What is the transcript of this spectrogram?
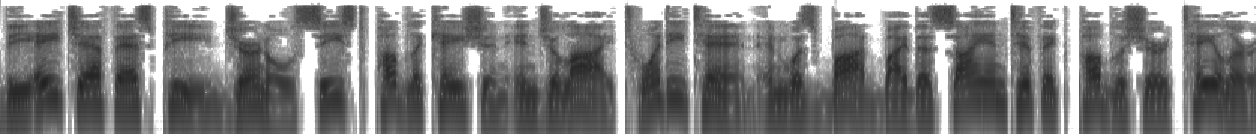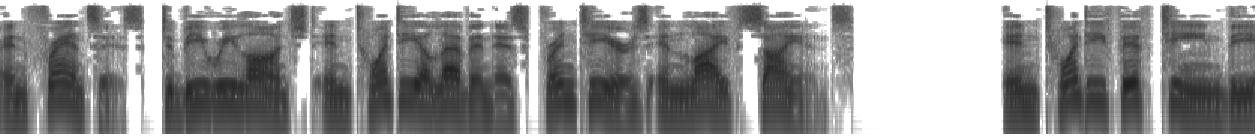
The HFSP journal ceased publication in July 2010 and was bought by the scientific publisher Taylor and Francis, to be relaunched in 2011 as Frontiers in Life Science. In 2015 the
